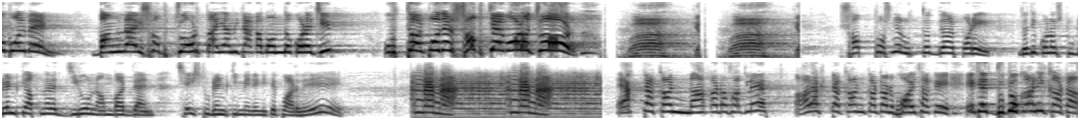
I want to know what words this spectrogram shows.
কেন বলবেন? বাংলায় সব চোর তাই আমি টাকা বন্ধ করেছি। উত্তরপ্রদেশ সবচেয়ে বড় চোর! সব প্রশ্নের উত্তর দেওয়ার পরে যদি কোনো স্টুডেন্টকে আপনারা জিরো নাম্বার দেন সেই স্টুডেন্ট কি মেনে নিতে পারবে? একটা কান না কাটা থাকলে আর একটা কান কাটার ভয় থাকে। এদের দুটো কানই কাটা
